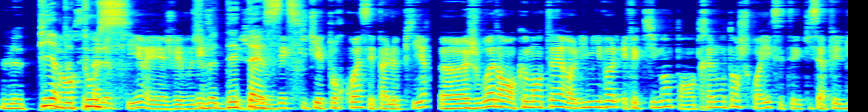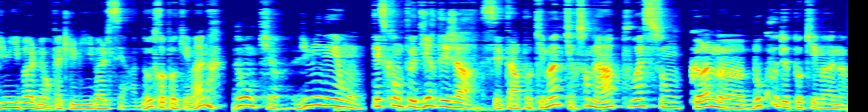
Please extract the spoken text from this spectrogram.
Le pire non, de tous. Pas le pire et je vais vous, je le déteste. Je vais vous expliquer pourquoi c'est pas le pire. Euh, je vois dans en commentaire Lumivol. Effectivement, pendant très longtemps, je croyais que c'était qu'il s'appelait Lumivol, mais en fait Lumivol c'est un autre Pokémon. Donc Luminéon, qu'est-ce qu'on peut dire déjà? C'est un Pokémon qui ressemble à un poisson, comme euh, beaucoup de Pokémon.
